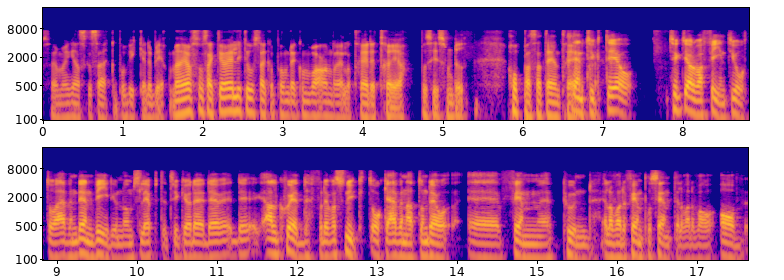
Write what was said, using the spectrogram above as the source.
Så är man ganska säker på vilka det blir. Men jag, som sagt jag är lite osäker på om det kommer vara andra eller tredje tröja. Precis som du. Hoppas att det är en tredje. Sen tyckte jag, tyckte jag det var fint gjort och även den videon de släppte tycker jag det, det, det all cred för det var snyggt och även att de då 5 pund eller var det 5% eller vad det var av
